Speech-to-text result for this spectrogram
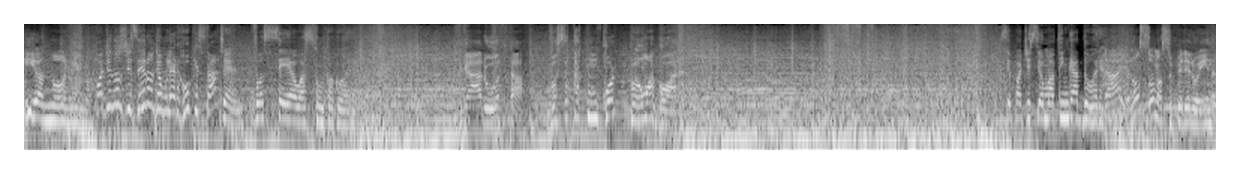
e anônima. Pode nos dizer onde a mulher Hulk está? Jen, você é o assunto agora. Garota, você tá com um corpão agora. Você pode ser uma vingadora. Ah, eu não sou uma super-heroína.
